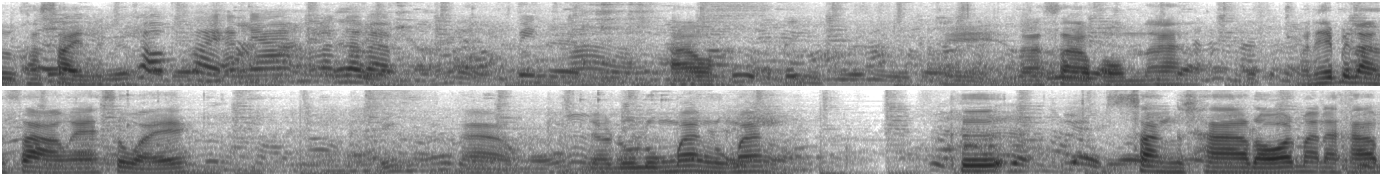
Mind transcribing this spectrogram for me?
อเขาใส่หนึ่งชอบใส่อันเนี้ยมันจะแบบปิ่นมากเอานี่หลานสาวผมนะวันนี้เป็นหลานสาวไงสวยอ้าวเดี๋ยวดูลุงมั่งลุงมั่งคือสั่งชาร้อนมานะครับ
